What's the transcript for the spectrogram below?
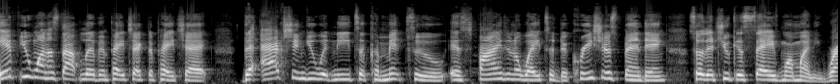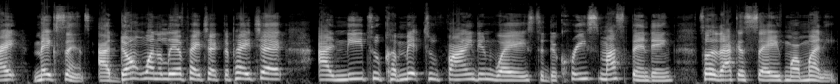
if you want to stop living paycheck to paycheck, the action you would need to commit to is finding a way to decrease your spending so that you can save more money, right? Makes sense. I don't want to live paycheck to paycheck. I need to commit to finding ways to decrease my spending so that I can save more money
